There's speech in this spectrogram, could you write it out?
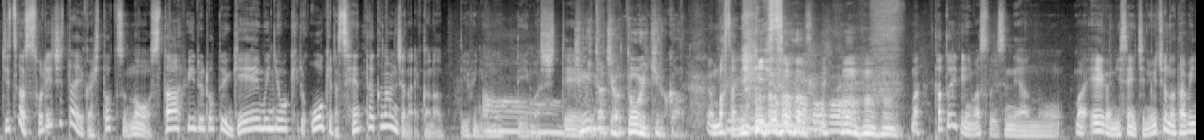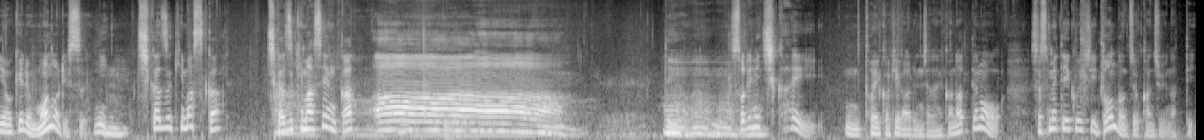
実はそれ自体が一つのスターフィールドというゲームにおける大きな選択なんじゃないかなっていうふうに思っていまして。君たちはどう生きるか。まさに そうですねうんうんうん。まあ、例えて言いますとですねあの、まあ、映画2001年宇宙の旅におけるモノリスにん。近づきますか？近づきませんか？あっていう。それに近いうん問いかけがあるんじゃないかなっていうのを進めていくうちにどんどん強く感じるようになっていっ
